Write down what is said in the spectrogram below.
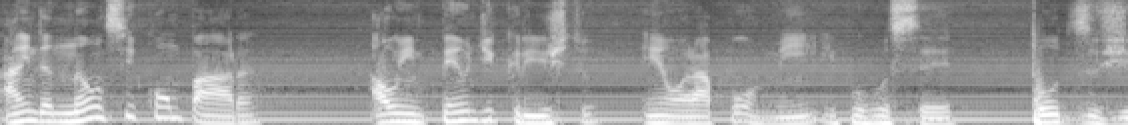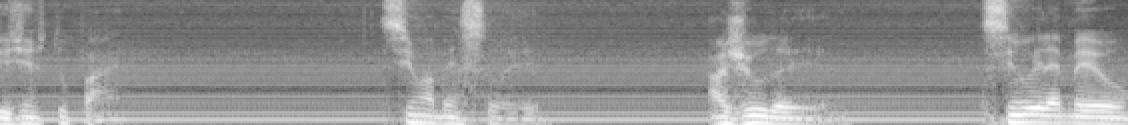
Ainda não se compara ao empenho de Cristo em orar por mim e por você todos os dias diante do Pai. Senhor, abençoe ele. Ajuda ele. Senhor, ele é meu.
